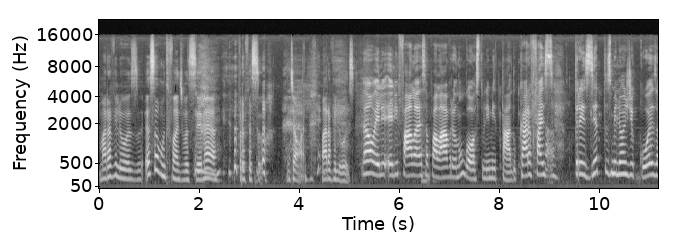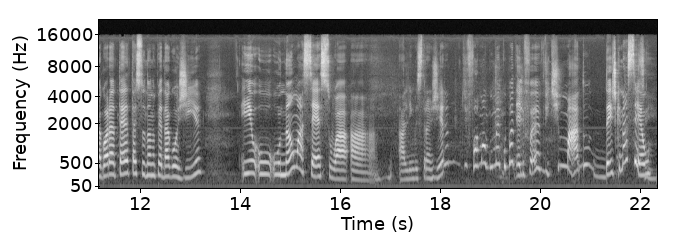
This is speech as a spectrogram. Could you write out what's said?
Maravilhoso. Eu sou muito fã de você, né, professor John? Maravilhoso. Não, ele, ele fala essa palavra, eu não gosto, limitado. O cara faz Ah. 300 milhões de coisas, agora até tá estudando pedagogia. E o, o não acesso à, à, à língua estrangeira, de forma alguma, é culpa dele. Ele foi vitimado desde que nasceu. Sim.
